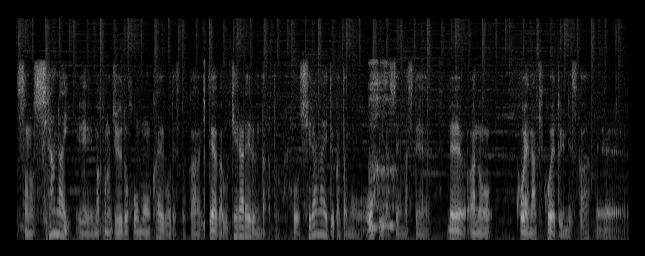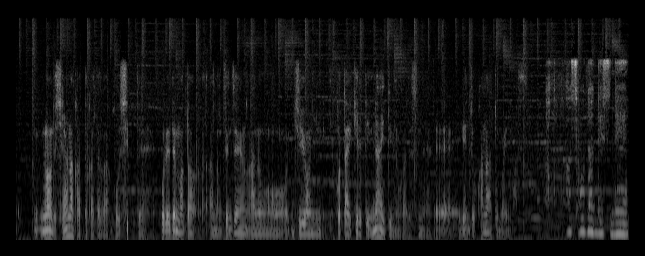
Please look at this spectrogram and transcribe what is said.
その知らない、えーまあ、この重度訪問介護ですとかケアが受けられるんだと知らないという方も多くいらっしゃいましてであの声なき声というんですか、えー、今まで知らなかった方がこう知ってこれでまたあの全然あの需要に応えきれていないというのがですね、えー、現状かなと思います。あそうなんですね。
